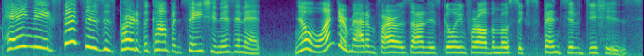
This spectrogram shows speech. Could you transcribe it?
Paying the expenses is part of the compensation, isn't it? No wonder Madame Faruzan is going for all the most expensive dishes.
